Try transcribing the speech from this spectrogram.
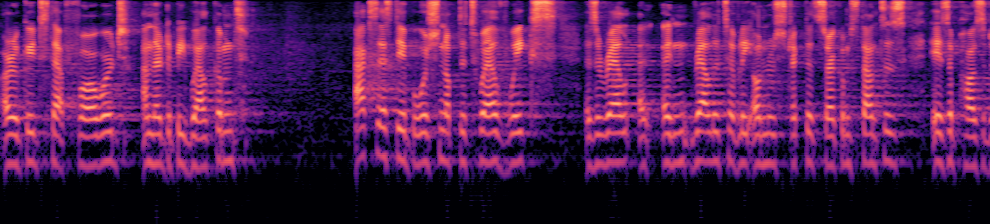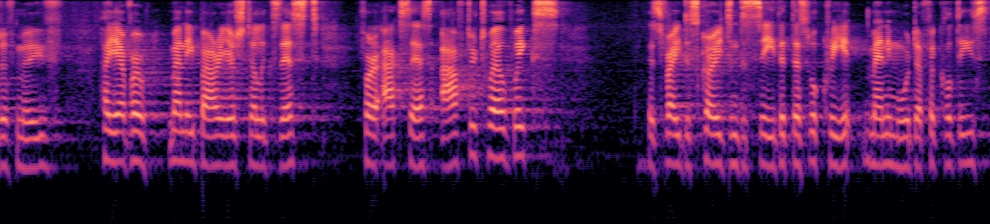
are a good step forward and they're to be welcomed. Access to abortion up to 12 weeks rel in relatively unrestricted circumstances is a positive move. However, many barriers still exist for access after 12 weeks. It's very discouraging to see that this will create many more difficulties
